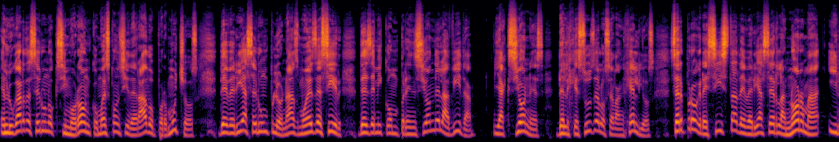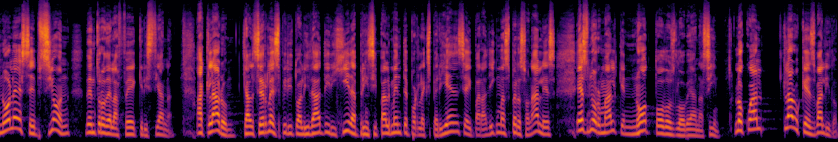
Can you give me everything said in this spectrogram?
en lugar de ser un oximorón como es considerado por muchos, debería ser un pleonasmo, es decir, desde mi comprensión de la vida, y acciones del Jesús de los Evangelios, ser progresista debería ser la norma y no la excepción dentro de la fe cristiana. Aclaro que al ser la espiritualidad dirigida principalmente por la experiencia y paradigmas personales, es normal que no todos lo vean así, lo cual Claro que es válido.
